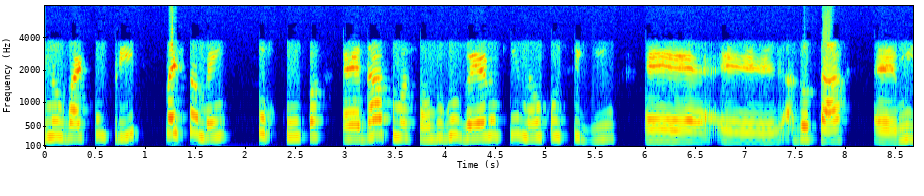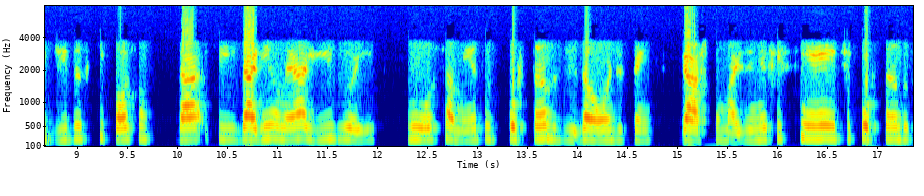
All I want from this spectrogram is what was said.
e não vai cumprir, mas também por culpa é, da atuação do governo que não conseguiu é, é, adotar é, medidas que possam dar, que dariam né, alívio aí no orçamento, cortando de, de onde tem gasto mais ineficiente, cortando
